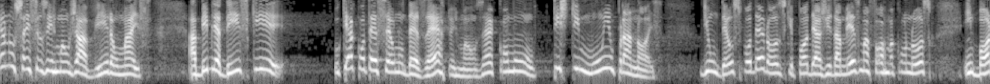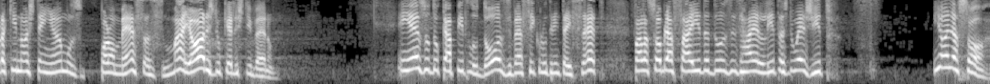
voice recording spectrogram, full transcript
Eu não sei se os irmãos já viram, mas a Bíblia diz que o que aconteceu no deserto, irmãos, é como um testemunho para nós de um Deus poderoso que pode agir da mesma forma conosco, embora que nós tenhamos promessas maiores do que eles tiveram. Em Êxodo capítulo 12, versículo 37, fala sobre a saída dos israelitas do Egito. E olha só,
